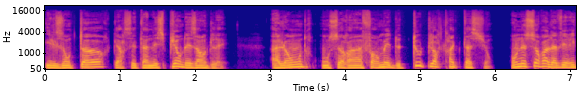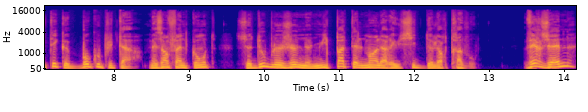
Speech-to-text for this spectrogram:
Ils ont tort car c'est un espion des Anglais. À Londres, on sera informé de toutes leurs tractations. On ne saura la vérité que beaucoup plus tard, mais en fin de compte, ce double jeu ne nuit pas tellement à la réussite de leurs travaux. Vergène,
